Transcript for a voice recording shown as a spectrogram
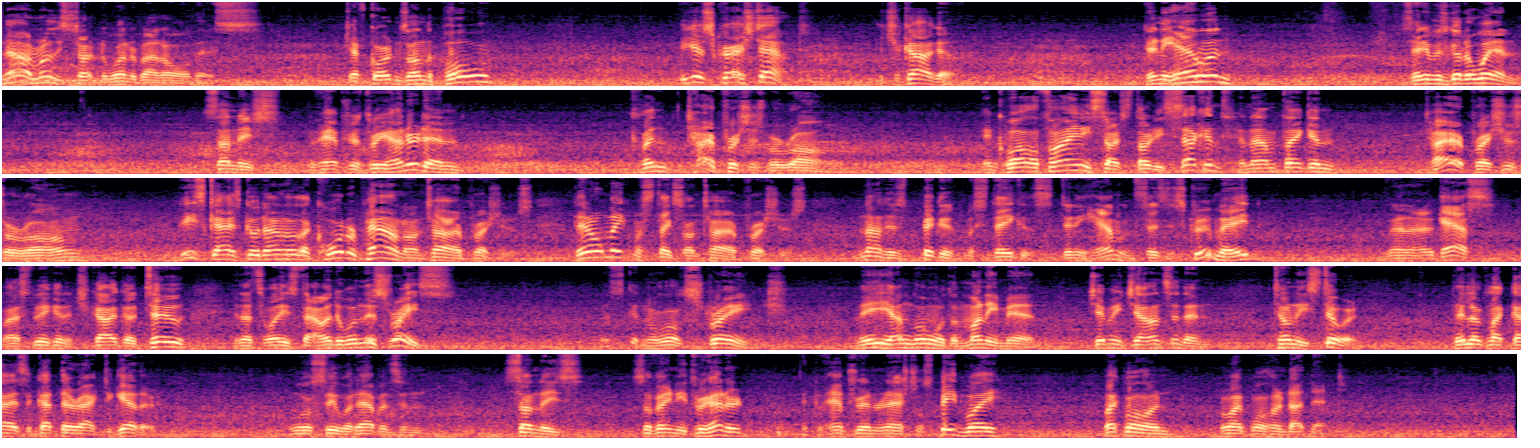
Now I'm really starting to wonder about all this. Jeff Gordon's on the pole. He just crashed out at Chicago. Denny Hamlin said he was going to win Sunday's New Hampshire 300 and Clinton tire pressures were wrong. In qualifying, he starts 32nd, and I'm thinking tire pressures are wrong. These guys go down to the quarter pound on tire pressures. They don't make mistakes on tire pressures. Not as big a mistake as Denny Hamlin says his crew made. Ran out of gas last weekend at Chicago too, and that's why he's vowing to win this race. It's getting a little strange. Me, I'm going with the money men, Jimmie Johnson and Tony Stewart. They look like guys that got their act together. We'll see what happens in Sunday's Sylvania 300 at New Hampshire International Speedway. Mike Mulhern for MikeMulhern.net.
